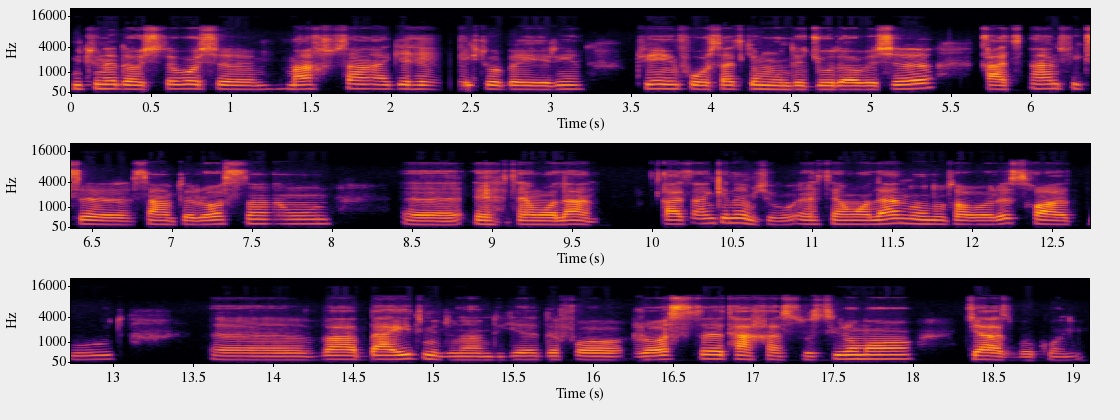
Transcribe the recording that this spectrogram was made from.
می‌تونه داشته باشه. مخصوصا اگه هکتور بیرین توی این فرصت که مونده جدا بشه قطعا فیکس سمت راست اون احتمالا. قطعا که نمیشه گفت. احتمالا نونو تاوارس خواهد بود و بعید می‌دونم دیگه دفاع راست تخصصی رو ما جذب کنیم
